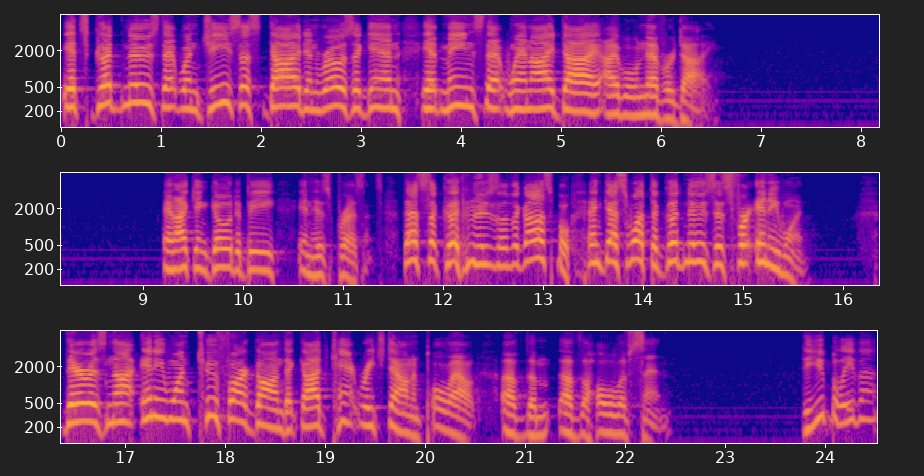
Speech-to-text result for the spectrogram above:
It's good news that when Jesus died and rose again, it means that when I die, I will never die and I can go to be in his presence. That's the good news of the gospel. And guess what? The good news is for anyone. There is not anyone too far gone that God can't reach down and pull out of the, of the hole of sin. Do you believe that?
